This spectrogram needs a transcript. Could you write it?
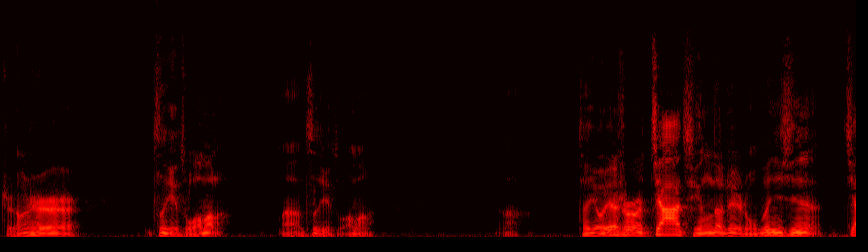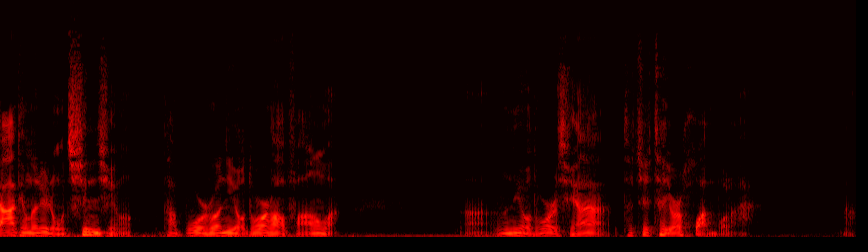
只能是自己琢磨了啊，自己琢磨了啊。他有些时候家庭的这种温馨，家庭的这种亲情。他不是说你有多少套房子，啊，你有多少钱，他这他有时候换不来，啊，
